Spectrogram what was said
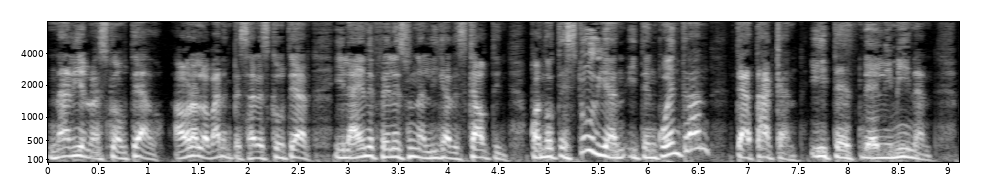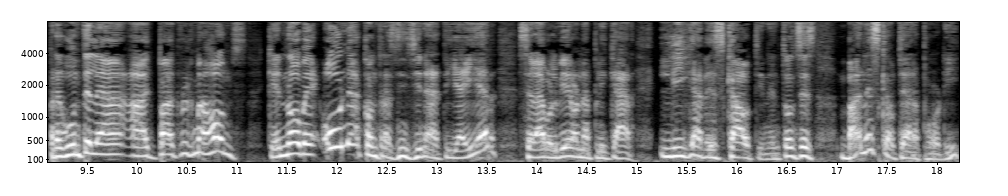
nadie lo ha scouteado. Ahora lo van a empezar a scoutear. Y la NFL es una liga de scouting. Cuando te estudian y te encuentran, te atacan y te, eliminan. Pregúntele a, Patrick Mahomes, que no ve una contra Cincinnati. Y ayer se la volvieron a aplicar. Liga de scouting. Entonces, van a scoutear a Purdy.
